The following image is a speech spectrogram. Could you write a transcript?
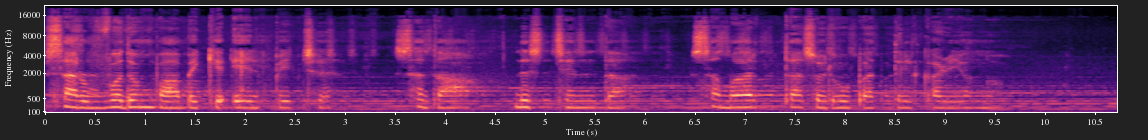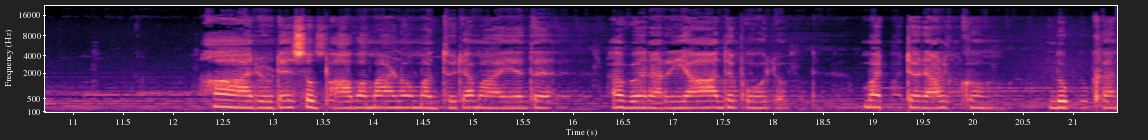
സർവതും ബാബയ്ക്ക് ഏൽപ്പിച്ച് സദാ നിശ്ചിന്ത സമർത്ഥ സ്വരൂപത്തിൽ കഴിയുന്നു. ആരുടെ സ്വഭാവമാണോ മധുരമായത് അവർ അറിയാതെ പോലും മറ്റൊരാൾക്കും ദുഃഖം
